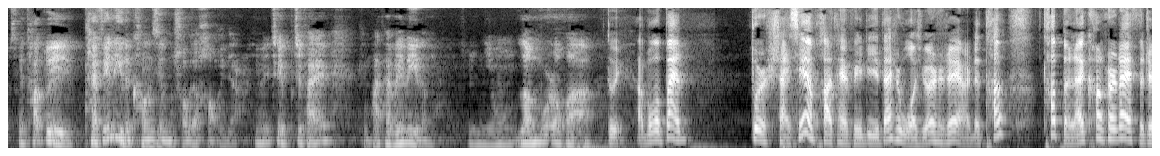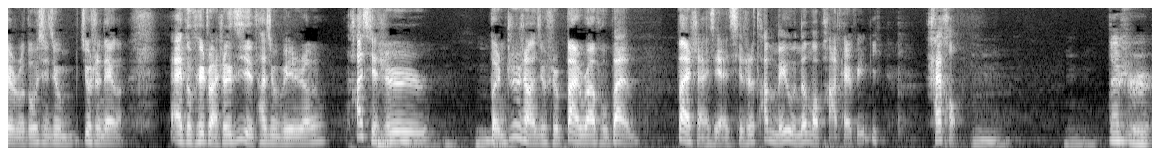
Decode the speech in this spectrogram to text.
所以他对太妃利的抗性稍微好一点，因为这这牌挺怕太妃利的嘛。就你用兰波的话，对啊，不过半不是闪现怕太费力，但是我觉得是这样的，他他本来康克戴斯这种东西就就是那个艾泽菲转生技，他就没扔，他其实本质上就是半 rap 半半闪现，其实他没有那么怕太费力，还好。嗯嗯，但是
